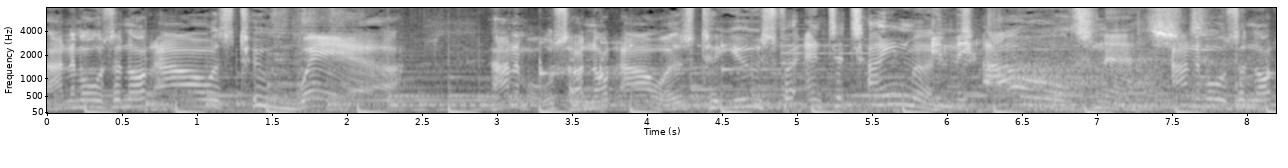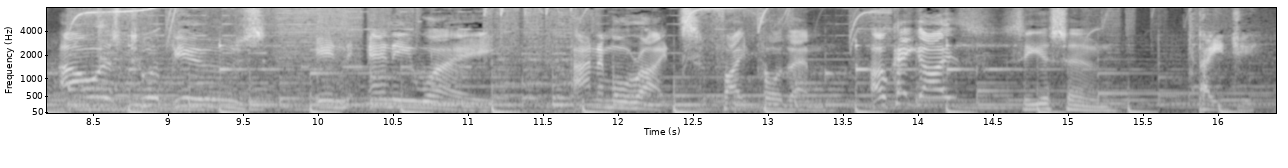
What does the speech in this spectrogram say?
animals are not ours to wear. Animals are not ours to use for entertainment. In the owl's nest. Animals are not ours to abuse in any way. Animal rights, fight for them. Okay, guys, see you soon. Pagey.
